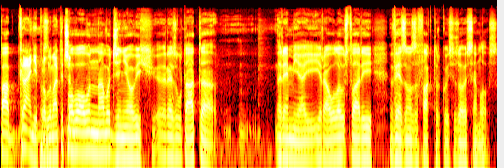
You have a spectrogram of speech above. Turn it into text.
pa krajnje problematičan. Ovo, ovo navođenje ovih rezultata Remija i, i Raula u stvari vezano za faktor koji se zove Sam Lowe's.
